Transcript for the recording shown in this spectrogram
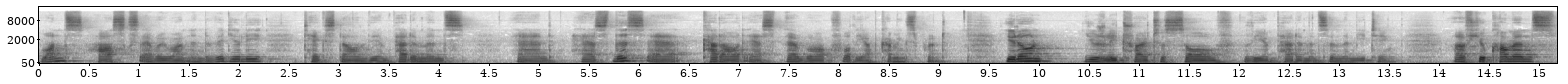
once, asks everyone individually, takes down the impediments, and has this uh, cut out as their work for the upcoming sprint. You don't usually try to solve the impediments in the meeting. A few comments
